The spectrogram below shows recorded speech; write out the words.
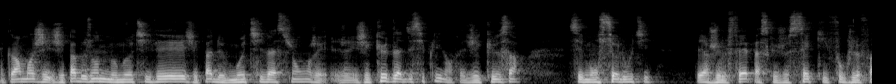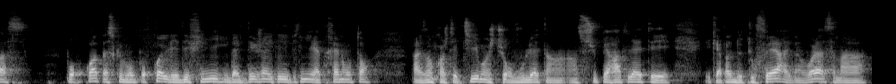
D'accord? Moi, j'ai pas besoin de me motiver, j'ai pas de motivation, j'ai que de la discipline en fait, j'ai que ça. C'est mon seul outil. C'est-à-dire, je le fais parce que je sais qu'il faut que je le fasse. Pourquoi? Parce que mon pourquoi, il est défini. Il a déjà été défini il y a très longtemps. Par exemple, quand j'étais petit, moi, j'ai toujours voulu être un, super athlète et, capable de tout faire. Et bien voilà, ça m'a,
